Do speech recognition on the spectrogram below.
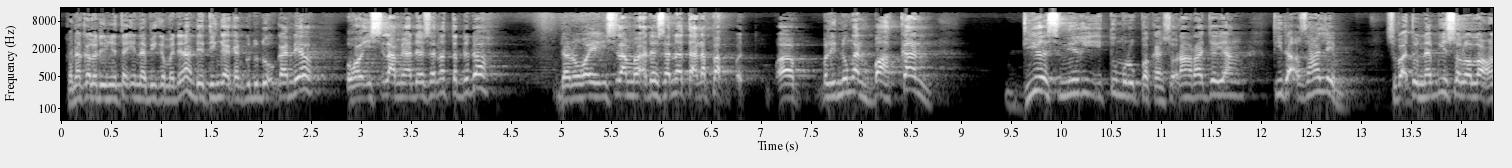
Kerana kalau dia menyertai Nabi ke Madinah, dia tinggalkan kedudukan dia, orang Islam yang ada sana terdedah. Dan orang Islam yang ada di sana tak dapat uh, perlindungan. Bahkan, dia sendiri itu merupakan seorang raja yang tidak zalim. Sebab tu Nabi SAW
